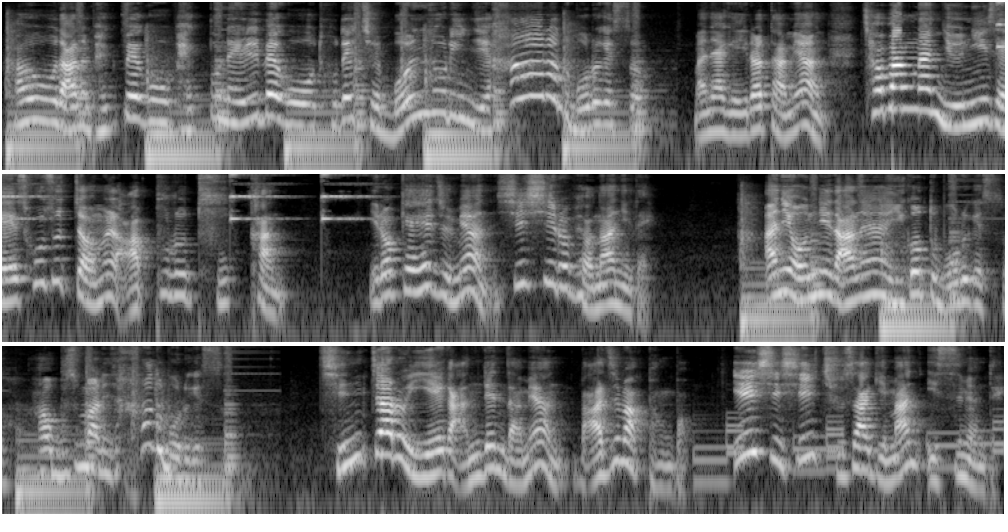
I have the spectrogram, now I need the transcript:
아우 나는 100배고 100분의 1배고 도대체 뭔 소리인지 하나도 모르겠어. 만약에 이렇다면 처방난 유닛의 소수점을 앞으로 두 칸 이렇게 해주면 cc로 변환이 돼. 아니 언니 나는 이것도 모르겠어. 아 무슨 말인지 하나도 모르겠어. 진짜로 이해가 안 된다면 마지막 방법 1cc 주사기만 있으면 돼.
